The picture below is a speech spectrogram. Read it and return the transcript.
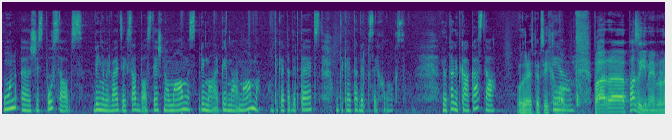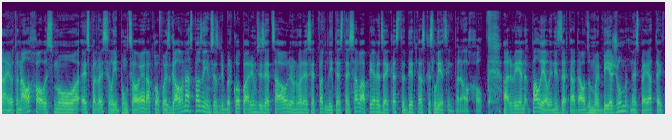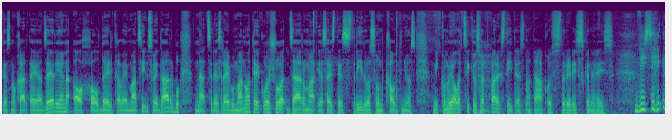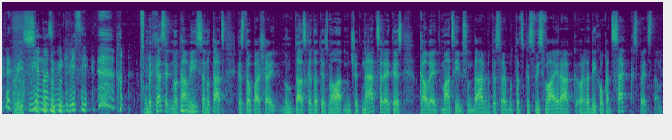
Un eh, šis pusaudzis, viņam ir vajadzīgs atbalsts tieši no mammas, primāri pirmā mamma, un tikai tad ir tētis, un tikai tad ir psihologs. Jo tagad kā kastā Uzreiz pie psihologa. Par uh, pazīmēm runājot, un alkoholismu es par veselību.cl ir apkopojis galvenās pazīmes. Es gribu ar kopā ar jums iziet cauri un varēsiet padalīties tajā savā pieredzē, kas tad ir tas, kas liecina par alkoholu. Arvien palielina izdzertā daudzuma vai biežumu, nespēja atteikties no kārtējā dzēriena, alkohola dēļ kavēja mācības vai darbu, neatceries reibumā notiekošo, dzērumā iesaisties strīdos un kautiņos. Mika un Violet, cik jūs varat parakstīties no tā, kas tur ir izskanējis? Visi. Visi. Viennozīmīgi visi. Bet kas ir no tā visa? Nu, tāds, kas tev pašai, nu, tā skatoties malā, man šeit neatcerēties, kavēt mācības un darbu, tas varētu būt tas, kas visvairāk radīja kaut kādas sekas pēc tam.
